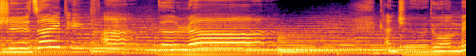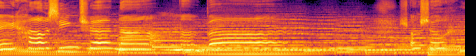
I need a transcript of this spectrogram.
是最平凡的人，这多美好，心却那么笨。双手合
